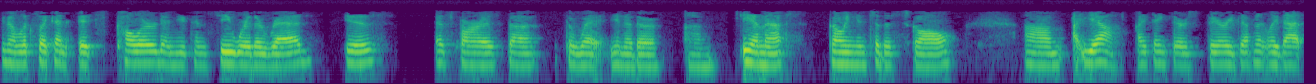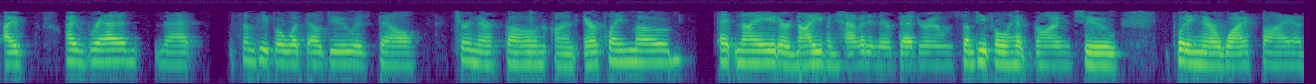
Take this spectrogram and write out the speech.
You know, looks like an, it's colored and you can see where the red is as far as the, the way, you know, the, um, EMFs going into the skull. Um, yeah, I think there's very definitely that. I've, I've read that some people, what they'll do is they'll turn their phone on airplane mode at night or not even have it in their bedroom. Some people have gone to putting their Wi-Fi, a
